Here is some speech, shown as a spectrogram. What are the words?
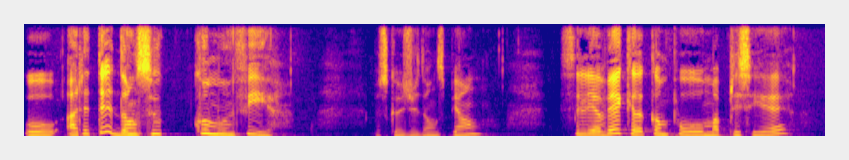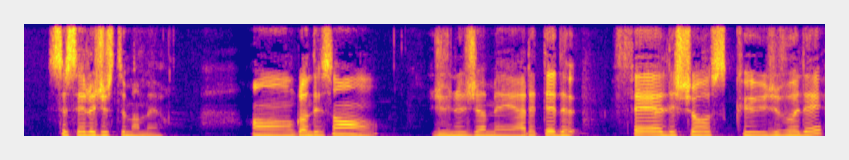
ou arrêter de danser comme une fille parce que je danse bien. S'il y avait quelqu'un pour m'apprécier, ce serait juste ma mère. En grandissant, je n'ai jamais arrêté de faire les choses que je voulais,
